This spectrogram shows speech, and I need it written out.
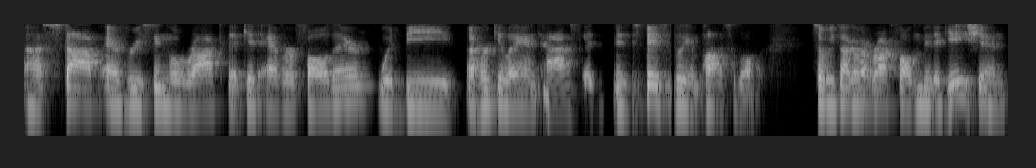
uh, stop every single rock that could ever fall there would be a Herculean task. it's basically impossible. So we talk about rockfall mitigation.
